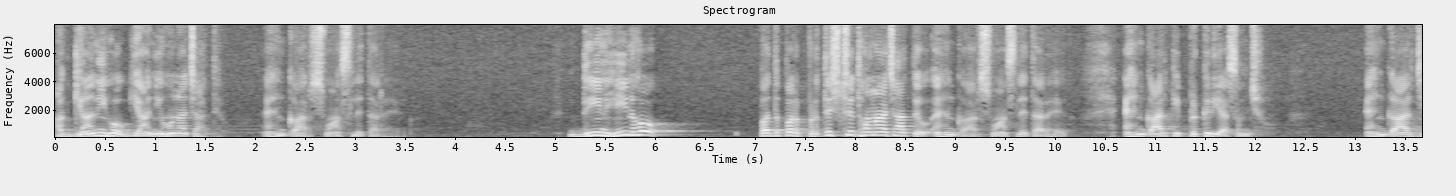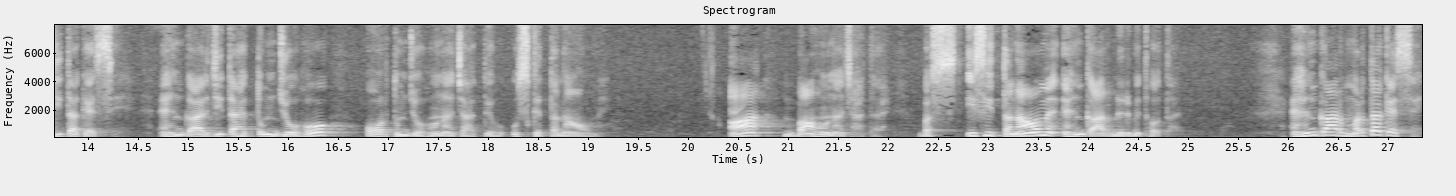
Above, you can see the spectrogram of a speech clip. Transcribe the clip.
अज्ञानी हो, ज्ञानी होना चाहते हो, अहंकार श्वास लेता रहेगा। दीनहीन हो, पद पर प्रतिष्ठित होना चाहते हो, अहंकार श्वास लेता रहेगा। अहंकार की प्रक्रिया समझो। अहंकार जीता कैसे? अहंकार जीता है तुम जो हो और तुम जो होना चाहते हो, उसके तनाव में। आ, बा होना चाहता है। बस इसी तनाव में अहंकार निर्मित होता है। अहंकार मरता कैसे?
